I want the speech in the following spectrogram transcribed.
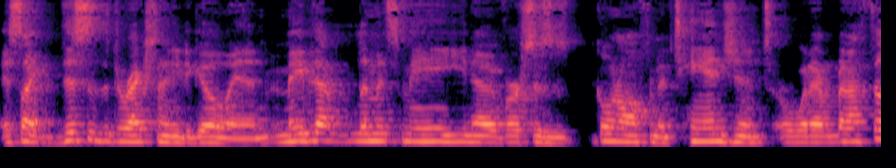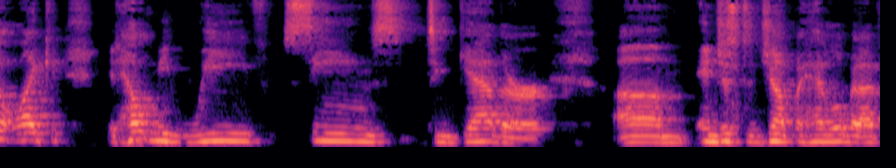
it's like this is the direction I need to go in. Maybe that limits me, you know, versus going off on a tangent or whatever. But I felt like it helped me weave scenes together. Um, and just to jump ahead a little bit, I've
